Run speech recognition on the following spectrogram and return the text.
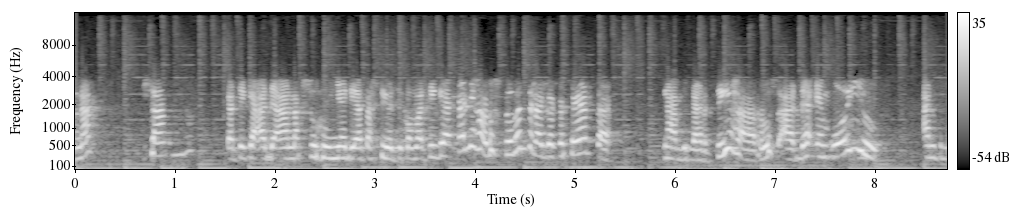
anak ketika ada anak suhunya di atas 3,3 kan yang harus turun tenaga kesehatan. Nah berarti harus ada MOU antara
